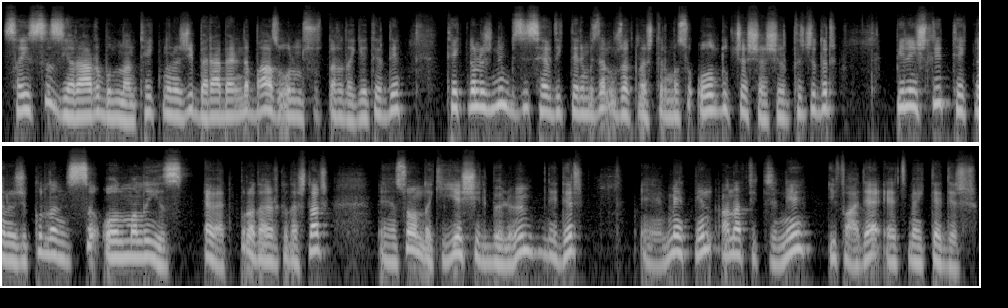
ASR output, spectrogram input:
Sayısız yararı bulunan teknoloji beraberinde bazı olumsuzlukları da getirdi. Teknolojinin bizi sevdiklerimizden uzaklaştırması oldukça şaşırtıcıdır. Bilinçli teknoloji kullanıcısı olmalıyız. Evet burada arkadaşlar e, sondaki yeşil bölümüm nedir? E, metnin ana fikrini ifade etmektedir.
